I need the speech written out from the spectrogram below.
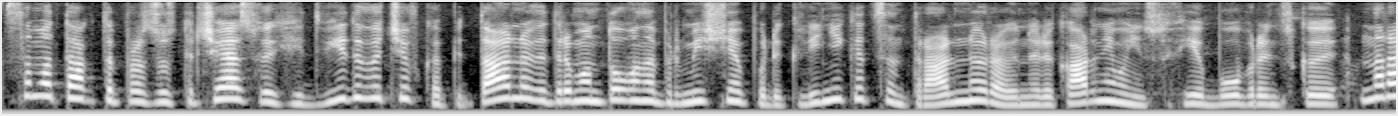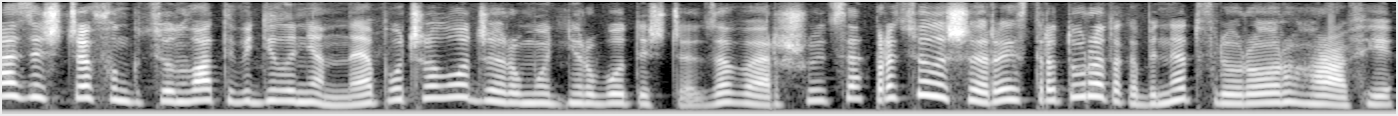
Саме так тепер зустрічає своїх відвідувачів капітально відремонтоване приміщення поліклініки Центральної районної лікарні імені Софії Бобринської. Наразі ще функціонувати відділення не почало, адже ремонтні роботи ще завершуються. Працює лише реєстратура та кабінет флюорографії,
